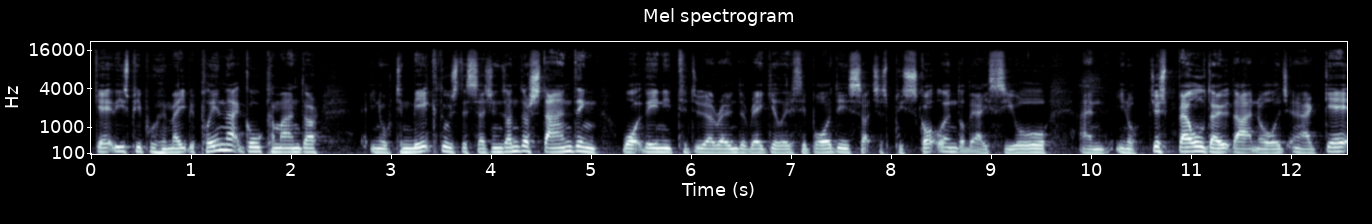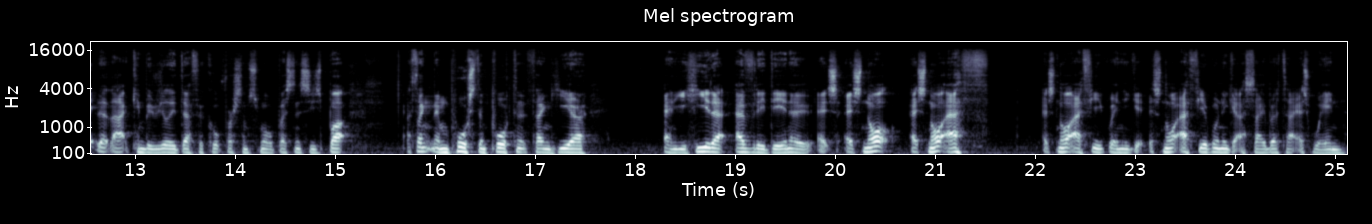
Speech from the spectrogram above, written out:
get these people who might be playing that gold commander, you know, to make those decisions, understanding what they need to do around the regulatory bodies such as Police Scotland or the ICO, and you know, just build out that knowledge. And I get that that can be really difficult for some small businesses, but I think the most important thing here, and you hear it every day now, it's it's not it's not if, it's not if you when you get it's not if you're going to get a cyber attack, it's when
